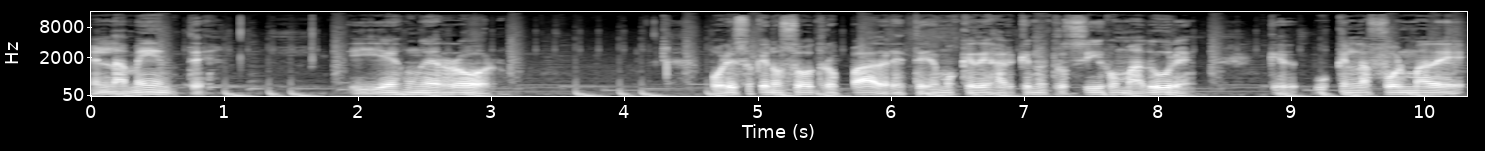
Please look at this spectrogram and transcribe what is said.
en la mente, y es un error. Por eso que nosotros, padres, tenemos que dejar que nuestros hijos maduren, que busquen la forma de,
